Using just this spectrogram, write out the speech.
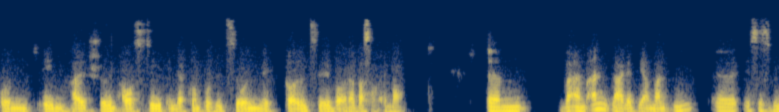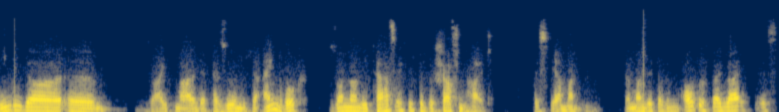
und eben halt schön aussieht in der Komposition mit Gold, Silber oder was auch immer. Ähm, bei einem Anlagediamanten äh, ist es weniger, äh, sage ich mal, der persönliche Eindruck, sondern die tatsächliche Beschaffenheit des Diamanten. Wenn man sich das mit dem Auto vergleicht, ist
